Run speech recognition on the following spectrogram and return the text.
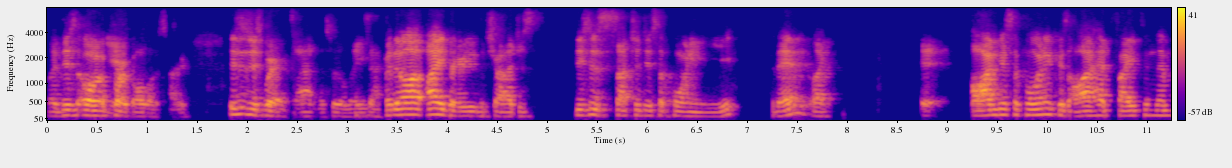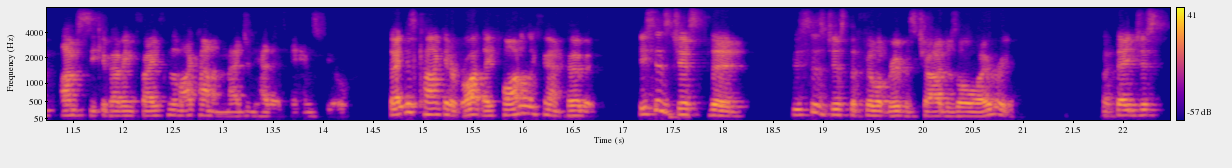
Like this, or a pro bowler, sorry. This is just where it's at. That's where the league's at. But I, I agree with the Chargers. This is such a disappointing year for them. Like, it, I'm disappointed because I had faith in them. I'm sick of having faith in them. I can't imagine how their fans feel. They just can't get it right. They finally found Herbert. This is just the this is just the Philip Rivers Chargers all over again. Like they just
